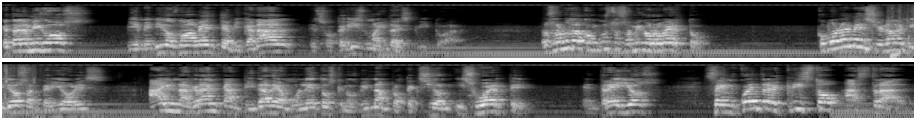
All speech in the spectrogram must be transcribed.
¿Qué tal amigos? Bienvenidos nuevamente a mi canal Esoterismo Ayuda Espiritual. Los saluda con gusto su amigo Roberto. Como lo he mencionado en videos anteriores, hay una gran cantidad de amuletos que nos brindan protección y suerte. Entre ellos se encuentra el Cristo Astral,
